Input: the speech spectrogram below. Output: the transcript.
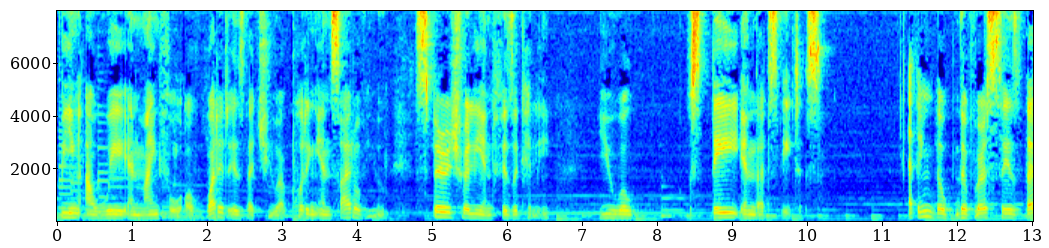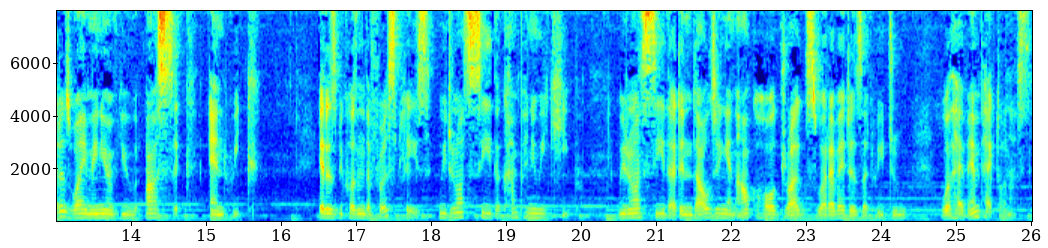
being aware and mindful of what it is that you are putting inside of you, spiritually and physically, you will stay in that status. I think the, the verse says that is why many of you are sick and weak. It is because, in the first place, we do not see the company we keep. We do not see that indulging in alcohol, drugs, whatever it is that we do, will have impact on us.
